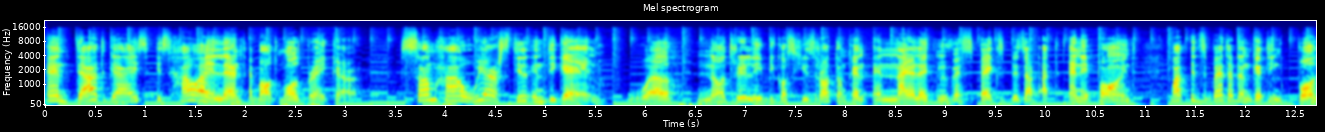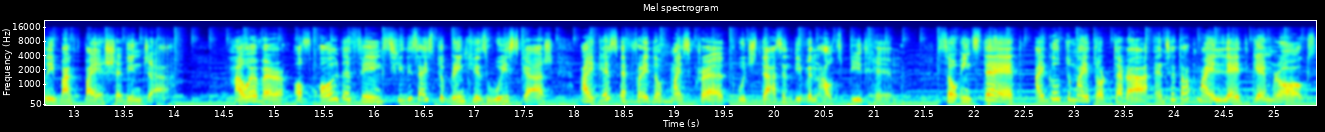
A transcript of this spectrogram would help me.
And that guys is how I learned about Mold Breaker. Somehow we are still in the game. Well, not really because his Rotom can annihilate me with a Specs Blizzard at any point, but it's better than getting body backed by a Shedinja. However, of all the things he decides to bring his Whiscash, I guess afraid of my Skrelp, which doesn't even outspeed him. So instead, I go to my Torterra and set up my late game rocks,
